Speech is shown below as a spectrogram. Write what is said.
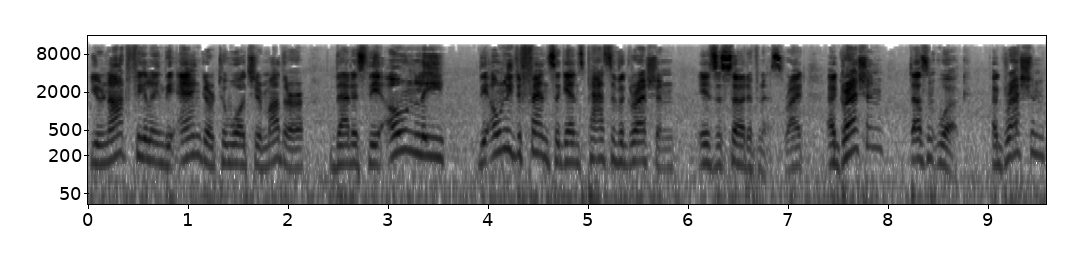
You're not feeling the anger towards your mother that is the only the only defense against passive aggression is assertiveness, right? Aggression doesn't work. Aggression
